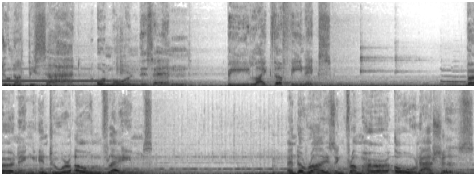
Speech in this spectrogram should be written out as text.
Do not be sad or mourn this end. Be like the phoenix, burning into her own flames and arising from her own ashes,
